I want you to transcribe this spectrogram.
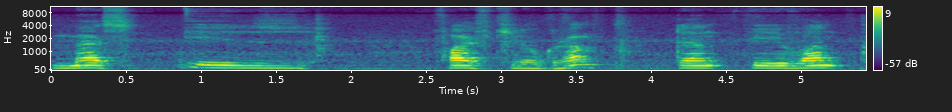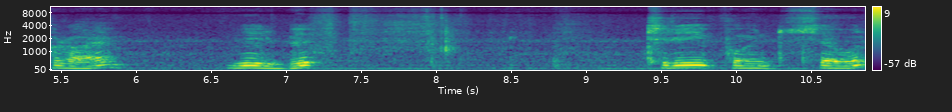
mass is 5 kilogram then V1 prime will be 3.7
